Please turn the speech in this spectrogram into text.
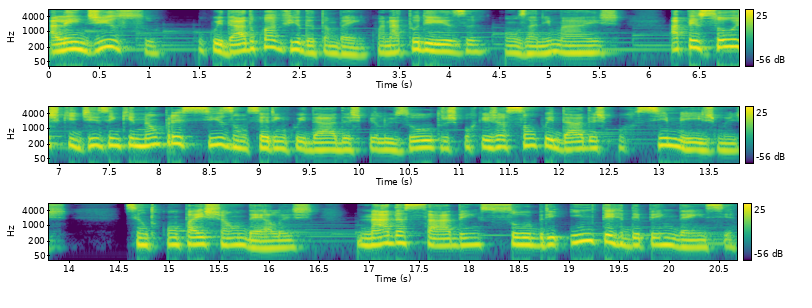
Além disso, o cuidado com a vida também, com a natureza, com os animais. Há pessoas que dizem que não precisam serem cuidadas pelos outros porque já são cuidadas por si mesmas. Sinto compaixão delas. Nada sabem sobre interdependência.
